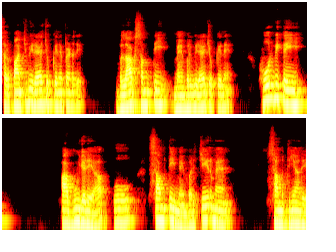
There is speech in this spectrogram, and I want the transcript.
ਸਰਪੰਚ ਵੀ ਰਹਿ ਚੁੱਕੇ ਨੇ ਪਿੰਡ ਦੇ, ਬਲਾਕ ਸੰਮਤੀ ਮੈਂਬਰ ਵੀ ਰਹਿ ਚੁੱਕੇ ਨੇ, ਹੋਰ ਵੀ ਕਈ ਆਗੂ ਜਿਹੜੇ ਆ, ਉਹ ਸੰਮਤੀ ਮੈਂਬਰ ਚੇਅਰਮੈਨ ਸੰਮਤੀਆਂ ਦੇ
